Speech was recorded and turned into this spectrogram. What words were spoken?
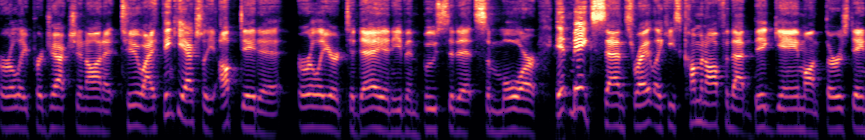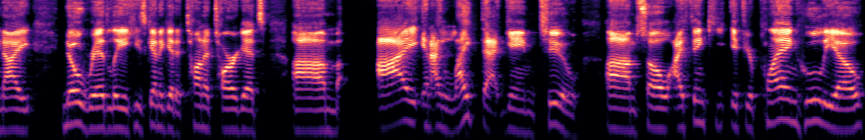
early projection on it too. I think he actually updated it earlier today and even boosted it some more. It makes sense, right? Like he's coming off of that big game on Thursday night. No Ridley. He's going to get a ton of targets. Um, I and I like that game too. Um, so I think if you're playing Julio,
